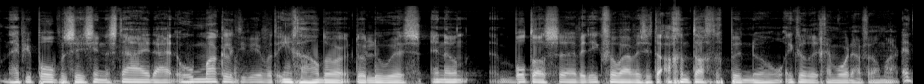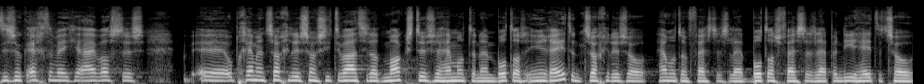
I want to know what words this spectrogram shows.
Dan heb je pole position, dan sta je daar. Hoe makkelijk die weer wordt ingehaald door, door Lewis. En dan Bottas, eh, weet ik veel waar we zitten, 88.0. Ik wil er geen woorden aan vuil maken. Het is ook echt een beetje... Hij was dus... eh, op een gegeven moment zag je dus zo'n situatie dat Max tussen Hamilton en Bottas inreed. En toen zag je dus zo Hamilton fastest lap, Bottas fastest lap. En die heet het zo,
